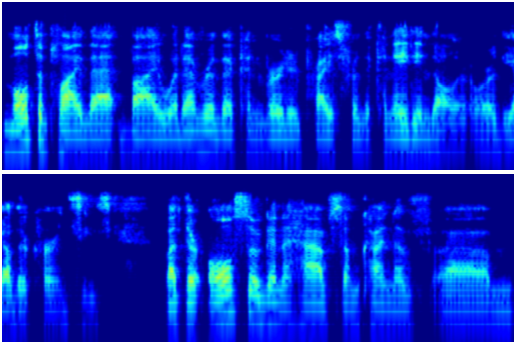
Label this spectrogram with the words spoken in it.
multiply that by whatever the converted price for the Canadian dollar or the other currencies. But they're also going to have some kind of um,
